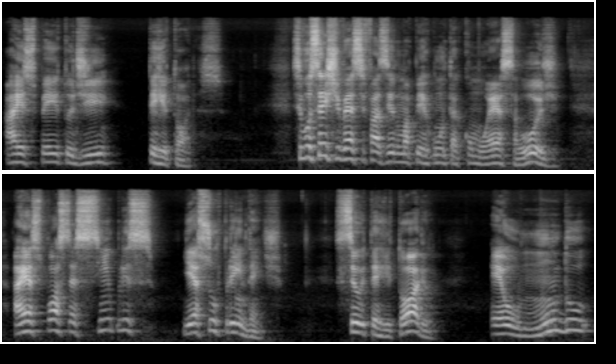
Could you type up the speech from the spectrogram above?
a respeito de territórios. Se você estivesse fazendo uma pergunta como essa hoje, a resposta é simples e é surpreendente. Seu território é o mundo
